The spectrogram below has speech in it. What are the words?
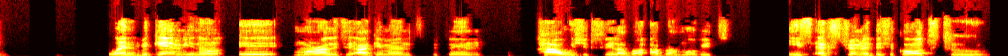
do. When it became, you know, a morality argument between how we should feel about Abramovich, it's extremely difficult to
